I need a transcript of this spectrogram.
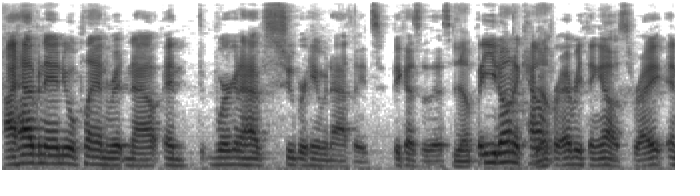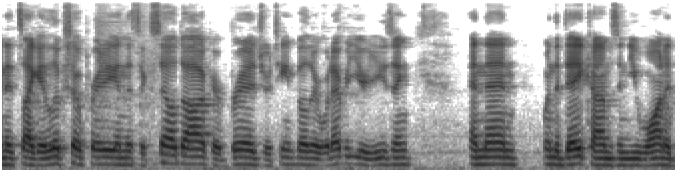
I have an annual plan written out, and we're gonna have superhuman athletes because of this. Yep. But you don't account yep. for everything else, right? And it's like it looks so pretty in this Excel doc or Bridge or TeamBuildr, whatever you're using, and then when the day comes and you want to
